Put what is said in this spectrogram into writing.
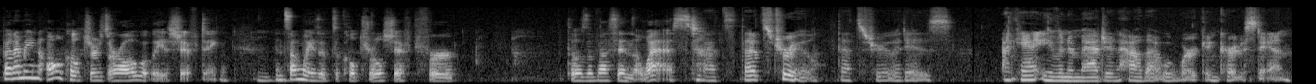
But I mean, all cultures are always shifting. Mm-hmm. In some ways, it's a cultural shift for those of us in the West. That's that's true. That's true. It is. I can't even imagine how that would work in Kurdistan.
